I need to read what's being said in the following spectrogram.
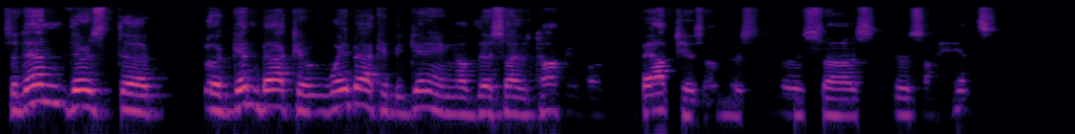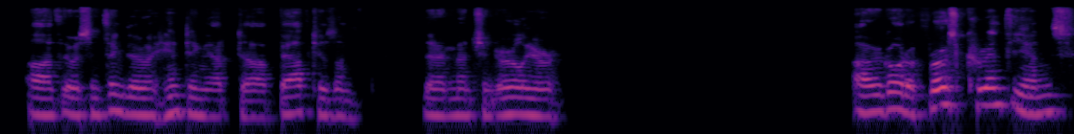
So then there's the, uh, getting back to way back at the beginning of this, I was talking about baptism. There's, there's, uh, there's some hints uh, there was some things that were hinting at, uh, baptism that I mentioned earlier. I would go to First Corinthians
